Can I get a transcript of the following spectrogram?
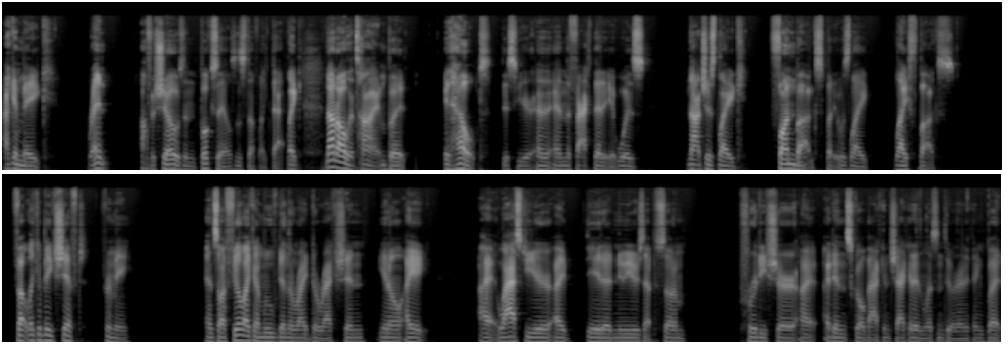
I can make rent off of shows and book sales and stuff like that. Like not all the time, but it helped this year, and and the fact that it was not just like fun bucks, but it was like life bucks, felt like a big shift for me, and so I feel like I moved in the right direction. You know, I I last year I did a New Year's episode. I'm pretty sure I I didn't scroll back and check. I didn't listen to it or anything, but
